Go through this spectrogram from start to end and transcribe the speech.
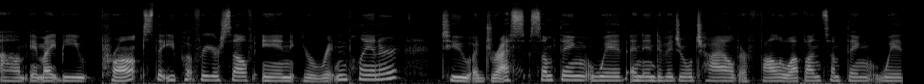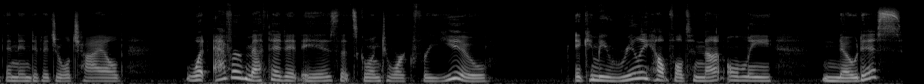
Um, it might be prompts that you put for yourself in your written planner to address something with an individual child or follow up on something with an individual child. Whatever method it is that's going to work for you, it can be really helpful to not only notice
